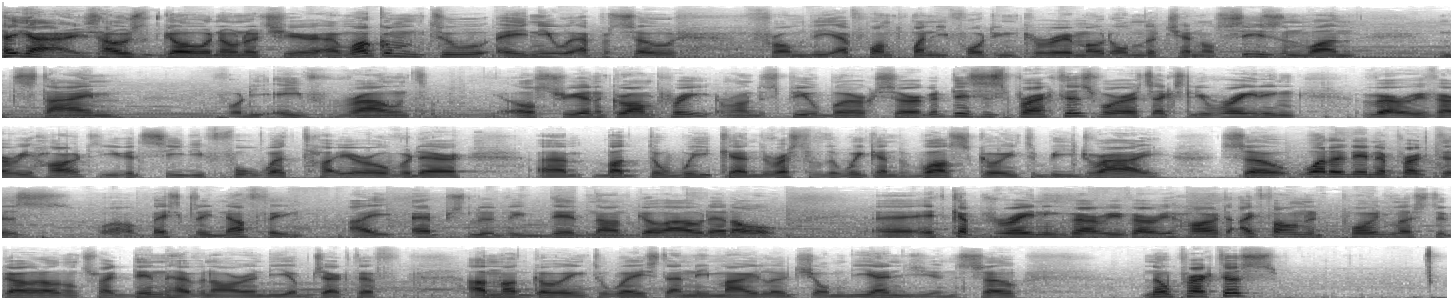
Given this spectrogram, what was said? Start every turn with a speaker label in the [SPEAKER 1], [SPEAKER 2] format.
[SPEAKER 1] Hey guys, how's it going? Ownage here, and welcome to a new episode from the F1 2014 career mode on the channel, season 1. It's time for the 8th round, the Austrian Grand Prix around the Spielberg circuit. This is practice where it's actually raining very, very hard. You can see the full wet tire over there, um, but the weekend, the rest of the weekend was going to be dry. So what I did in practice, well, basically nothing. I absolutely did not go out at all. Uh, it kept raining very very hard. I found it pointless to go out on track, didn't have an R&D objective. I'm not going to waste any mileage on the engine. So no practice.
